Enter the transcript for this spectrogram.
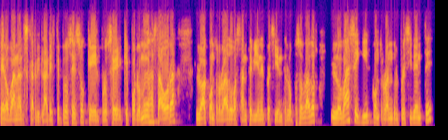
pero van a descarrilar este proceso que, el que por lo menos hasta ahora lo ha controlado bastante bien el presidente López Obrador. Lo va a seguir controlando el presidente,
